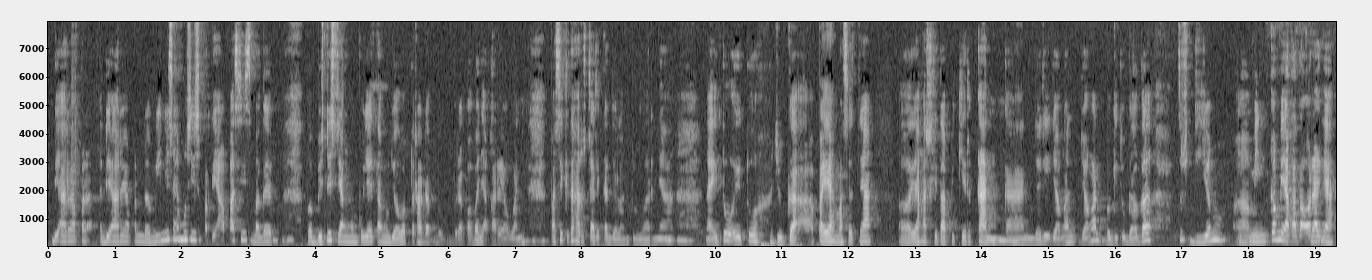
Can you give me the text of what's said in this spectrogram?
di area di area pandemi ini saya mesti seperti apa sih sebagai pebisnis yang mempunyai tanggung jawab terhadap beberapa banyak karyawan. Pasti kita harus carikan jalan keluarnya. Nah, itu itu juga apa ya maksudnya uh, yang harus kita pikirkan mm -hmm. kan. Jadi jangan jangan begitu gagal terus diem uh, mingkem ya kata orangnya.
